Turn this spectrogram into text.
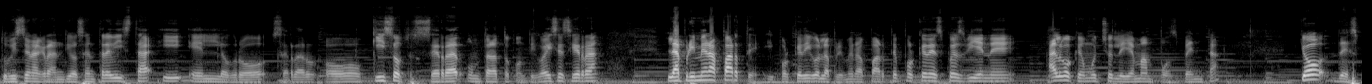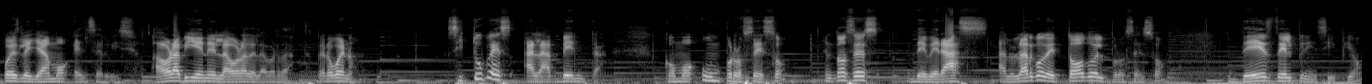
tuviste una grandiosa entrevista y él logró cerrar o quiso cerrar un trato contigo. Ahí se cierra la primera parte. ¿Y por qué digo la primera parte? Porque después viene algo que muchos le llaman postventa. Yo después le llamo el servicio. Ahora viene la hora de la verdad. Pero bueno, si tú ves a la venta como un proceso, entonces deberás a lo largo de todo el proceso, desde el principio,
